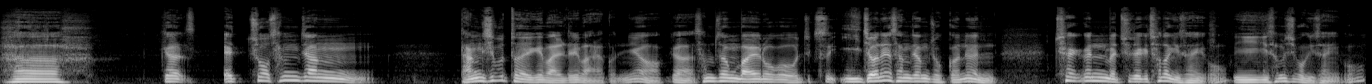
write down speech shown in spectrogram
아, 그러니까 애초 상장 당시부터 이게 말들이 많았거든요. 그러니까 삼성 바이오로직스 이전의 상장 조건은 최근 매출액이 천억 이상이고 이익이 30억 이상이고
